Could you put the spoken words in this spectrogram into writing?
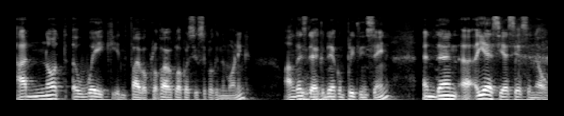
are not awake in five o'clock, five o'clock or six o'clock in the morning, unless they are they are completely insane. And then uh, yes, yes, yes, and no.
